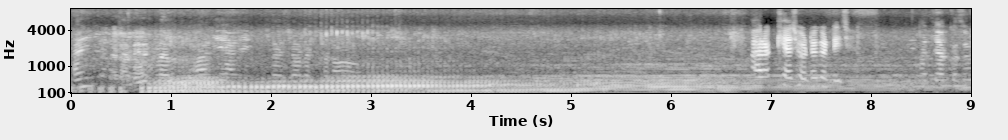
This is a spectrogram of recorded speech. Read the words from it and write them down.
ਹਾਂਜੀ ਹਾਂਜੀ ਹਾਂਜੀ ਪੈਸਾ ਰੱਖਣਾ ਆ ਰੱਖਿਆ ਛੋਟੇ ਗੱਡੀ 'ਚ। ਅੱਜ ਆ ਕਸਰ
